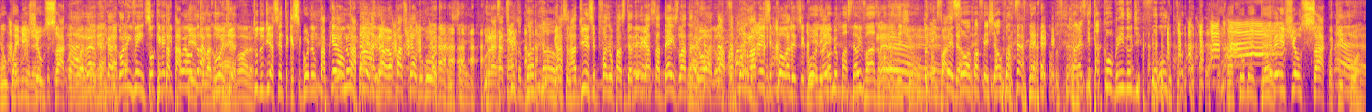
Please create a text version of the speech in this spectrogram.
É um Vem me encher o saco agora. Ah, né, Red agora inventou que puta Red é tapete outra lá, todo coisa dia, agora. Todo dia senta que esse gordo é um tapete. É um tapete, não, é o pastel do gordo. Pastel do gordo. Gasta, a Dirce, pra fazer o pastel dele, gasta 10 latas de óleo lá. Fala, porra, lá vem esse porra desse E gordo ele aí. come o pastel e vaza pra É. fazer show. De um pastel. pessoas pra fechar o pastel. Parece que tá cobrindo um defunto. E aí vem encher o saco aqui, É. porra.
